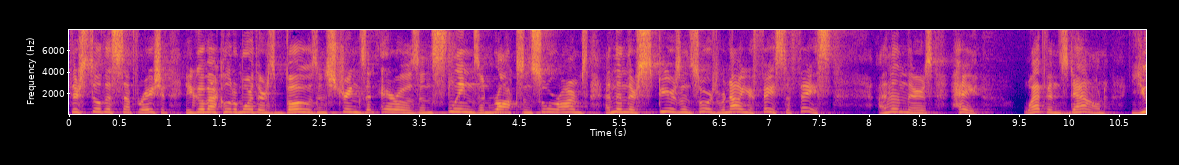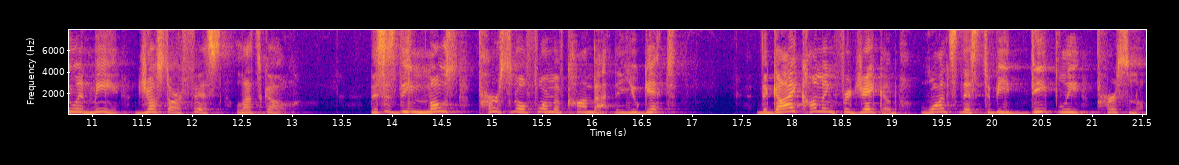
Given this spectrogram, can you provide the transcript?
There's still this separation. You go back a little more, there's bows and strings and arrows and slings and rocks and sore arms. And then there's spears and swords where now you're face to face. And then there's, hey, weapons down, you and me, just our fists, let's go. This is the most personal form of combat that you get. The guy coming for Jacob wants this to be deeply personal.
